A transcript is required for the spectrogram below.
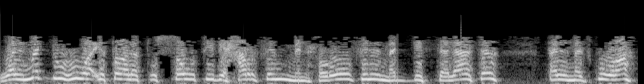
والمد هو إطالة الصوت بحرف من حروف المد الثلاثة المذكورة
